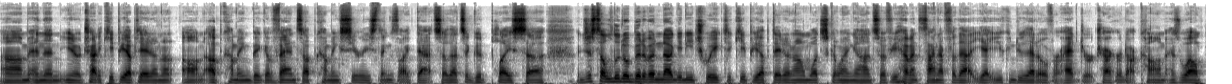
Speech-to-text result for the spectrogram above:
um, and then you know try to keep you updated on, on upcoming big events, upcoming series, things like that. So that's a good place. Uh, just a little bit of a nugget each week to keep you updated on what's going on. So if you haven't signed up for that yet, you can do that over at DirtTracker.com as well.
